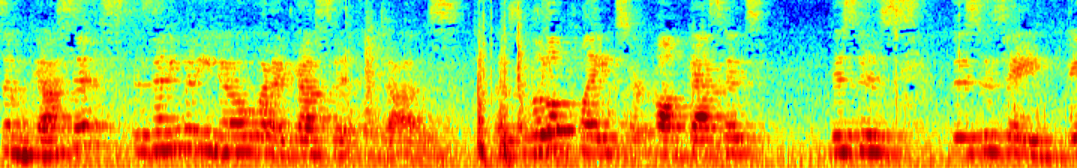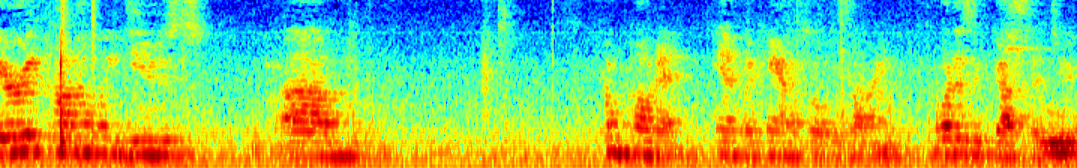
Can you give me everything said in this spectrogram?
some gussets. Does anybody know what a gusset does? Those little plates are called gussets. This is this is a very commonly used um, component mechanical design. What does a gusset do?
